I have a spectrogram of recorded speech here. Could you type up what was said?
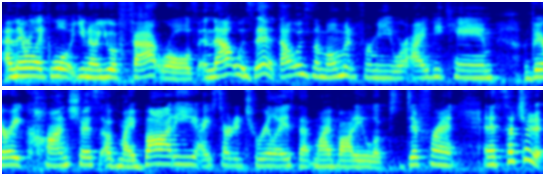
And they were like, well, you know, you have fat rolls. And that was it. That was the moment for me where I became very conscious of my body. I started to realize that my body looked different. And it's such a,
